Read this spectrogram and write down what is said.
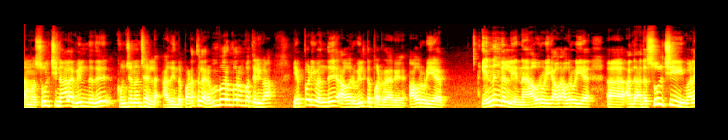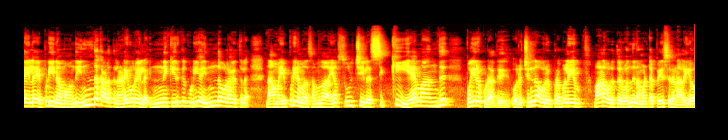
நம்ம சூழ்ச்சினால் வீழ்ந்தது கொஞ்சம் நஞ்சம் இல்லை. அது இந்த படத்தில் ரொம்ப ரொம்ப ரொம்ப தெளிவாக எப்படி வந்து அவர் வீழ்த்தப்படுறாரு அவருடைய எண்ணங்கள் என்ன அவருடைய அவ- அவருடைய அந்த அந்த சூழ்ச்சி வலையில் எப்படி நம்ம வந்து இந்த காலத்தில் நடைமுறையில் இன்றைக்கி இருக்கக்கூடிய இந்த உலகத்தில் நாம் எப்படி நம்ம சமுதாயம் சூழ்ச்சியில் சிக்கி ஏமாந்து போயிடக்கூடாது ஒரு சின்ன ஒரு பிரபலியமான ஒருத்தர் வந்து நம்மகிட்ட பேசுகிறனாலையோ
